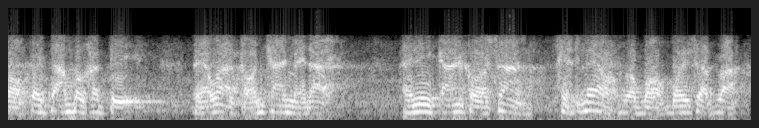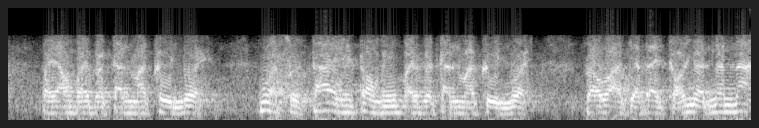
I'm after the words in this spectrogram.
ดอกไปตามปกติ แต่ว่าถอนใช้ไม่ได้อันนี้การก่อสร้างเสร็จแล้วก็บอกบริษัทว่าไปเอาใบประกันมาคืนด้วยงวดสุดท้ายต้องมีใบประกันมาคืนด้วย เพราะว่าจะได้ถอนเงินนั้นได้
